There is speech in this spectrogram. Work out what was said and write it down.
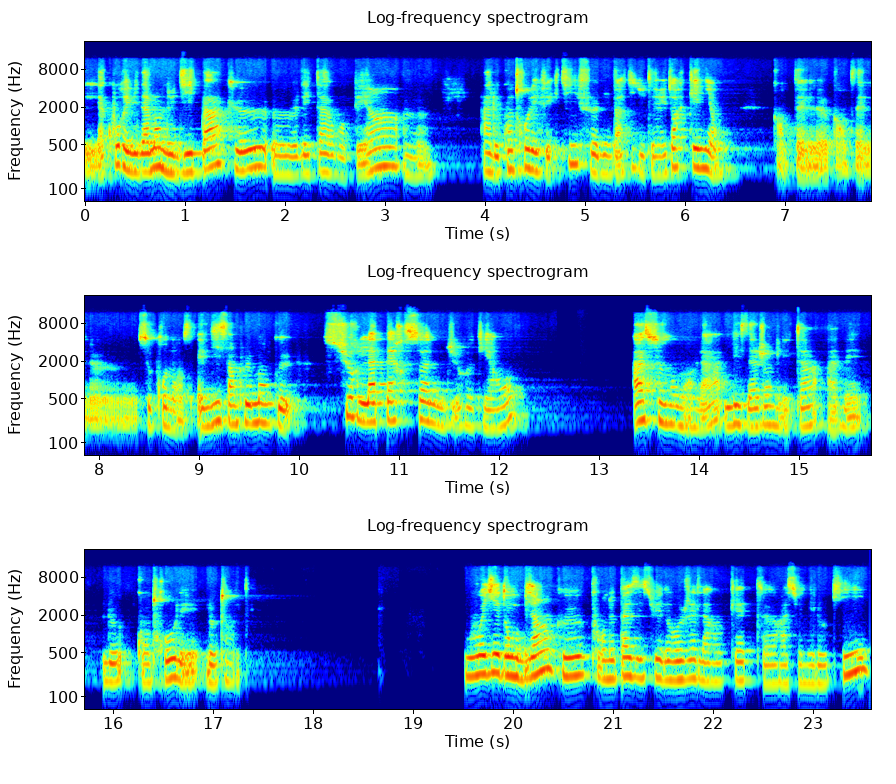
la Cour, évidemment, ne dit pas que l'État européen a le contrôle effectif d'une partie du territoire kényan quand elle, quand elle se prononce. Elle dit simplement que sur la personne du requérant, à ce moment-là, les agents de l'État avaient le contrôle et l'autorité. Vous voyez donc bien que pour ne pas essuyer de rejet de la requête euh, rationnée Loki,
